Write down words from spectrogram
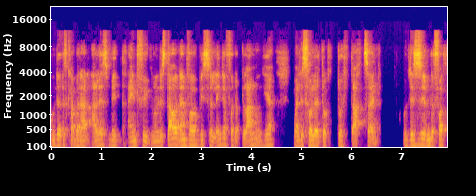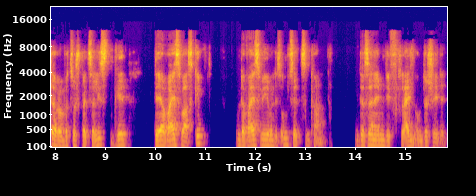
und das kann man dann alles mit einfügen. Und es dauert einfach ein bisschen länger von der Planung her, weil es soll ja durch, durchdacht sein. Und das ist eben der Vorteil, wenn man zu Spezialisten geht, der weiß, was es gibt und der weiß, wie man das umsetzen kann. Und das sind eben die kleinen Unterschiede.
